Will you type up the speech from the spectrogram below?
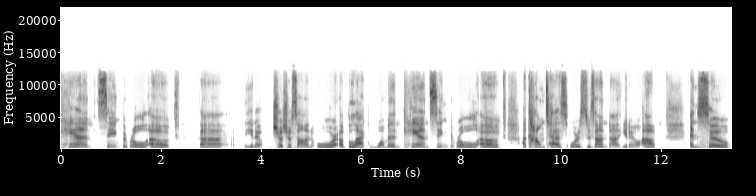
can sing the role of, uh, you know, Cho-Cho-san, or a Black woman can sing the role of a countess or Susanna, you know. Um, and so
